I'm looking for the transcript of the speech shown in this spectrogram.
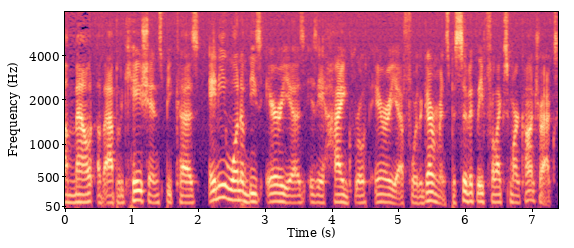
amount of applications because any one of these areas is a high growth area for the government, specifically for like smart contracts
